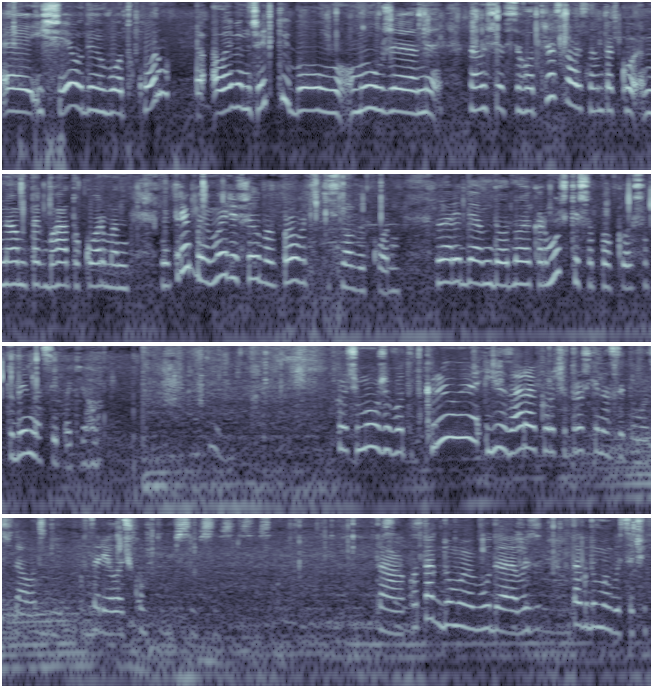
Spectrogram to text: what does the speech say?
е, іще один вот корм, але він жидкий, бо ми вже не нам ще всього три нам так нам так багато корма не треба, і ми вирішили попробувати якийсь новий корм. Зараз йдемо до одної кормушки, щоб, щоб туди насипати його. Коротше, ми вже от відкрили і зараз коротше, трошки насипемо сюди от, в тарілочку. Все, все. Так, отак думаю, буде так думаю, вистачить.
